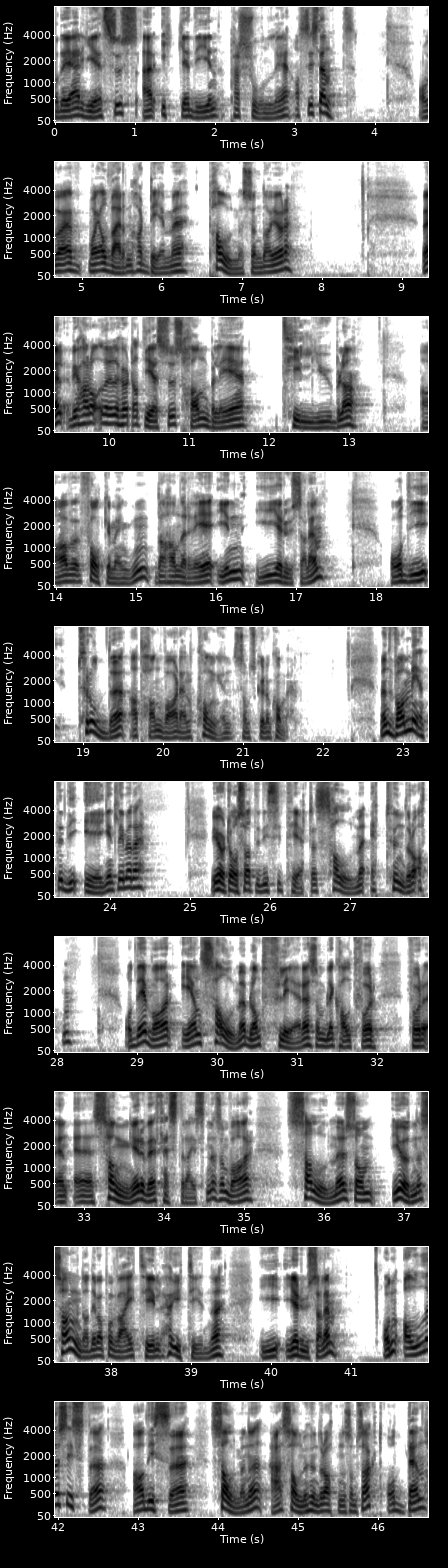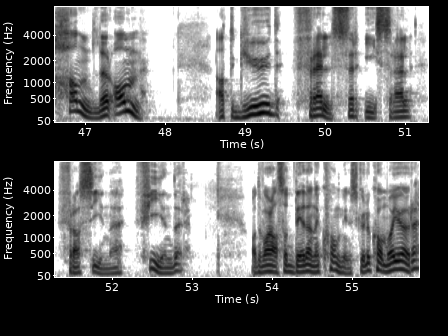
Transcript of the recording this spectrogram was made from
Og det er Jesus er ikke din personlige assistent. Og hva, hva i all verden har det med palmesøndag å gjøre? Vel, vi har allerede hørt at Jesus han ble tiljubla av folkemengden da han red inn i Jerusalem, og de trodde at han var den kongen som skulle komme. Men hva mente de egentlig med det? Vi hørte også at de siterte Salme 118. Og det var en salme blant flere som ble kalt for, for en, eh, sanger ved festreisene, som var salmer som jødene sang da de var på vei til høytidene i Jerusalem. Og den aller siste av disse salmene er Salme 118, som sagt, og den handler om at Gud frelser Israel fra sine fiender. Og det var altså det denne kongen skulle komme og gjøre.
